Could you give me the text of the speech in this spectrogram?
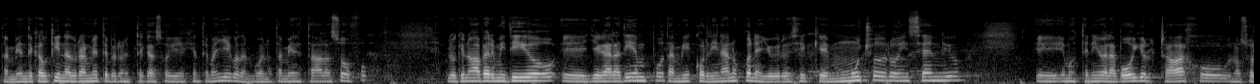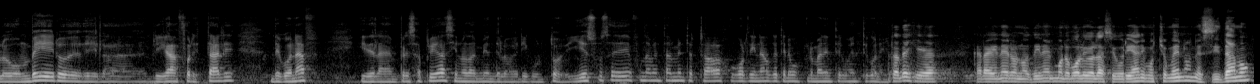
también de Cautín naturalmente, pero en este caso había gente de Mayeco, también, bueno, también estaba la SOFO, lo que nos ha permitido eh, llegar a tiempo, también coordinarnos con ellos. Quiero decir que muchos de los incendios eh, hemos tenido el apoyo, el trabajo no solo de bomberos, de las brigadas forestales, de CONAF y de las empresas privadas, sino también de los agricultores. Y eso se debe fundamentalmente al trabajo coordinado que tenemos permanentemente con ellos. Estrategia, Carabineros no tiene el monopolio de la seguridad, ni mucho menos. Necesitamos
